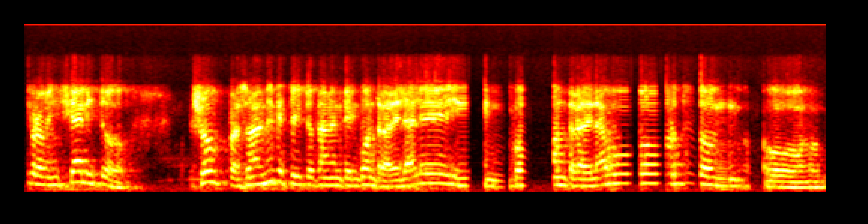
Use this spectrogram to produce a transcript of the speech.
provincial y todo. Yo personalmente estoy totalmente en contra de la ley, en contra del aborto, o,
